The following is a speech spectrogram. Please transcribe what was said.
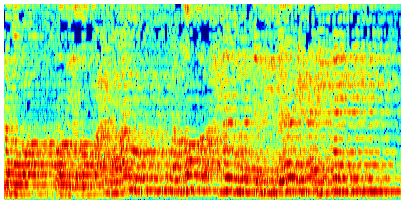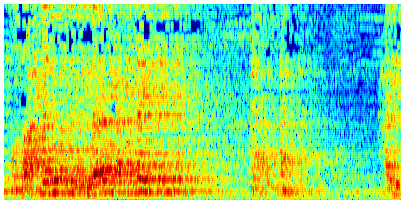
سمرة رضي الله عنه. أيضا وقد نص أحمد أن في الباب حديثين. نص أحمد أن في الباب حديثين. حديث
